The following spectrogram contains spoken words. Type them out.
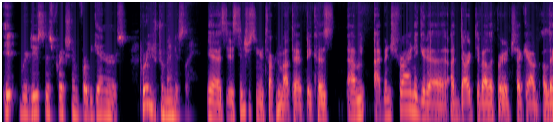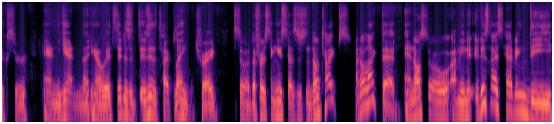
it reduces friction for beginners pretty tremendously. Yeah, it's, it's interesting you're talking about that because um, I've been trying to get a, a Dart developer to check out Elixir, and again, you know, it's it is a, it is a type language, right? So the first thing he says is no types. I don't like that. And also, I mean, it is nice having the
